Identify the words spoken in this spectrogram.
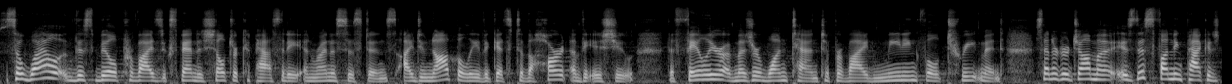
So while this bill provides expanded shelter capacity and rent assistance, I do not believe it gets to the heart of the issue, the failure of Measure 110 to provide meaningful treatment. Senator Jama, is this funding package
